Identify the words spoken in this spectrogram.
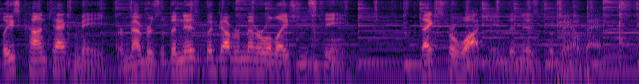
please contact me or members of the NYSSBA Governmental Relations team. Thanks for watching the NYSSBA Mailbag.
